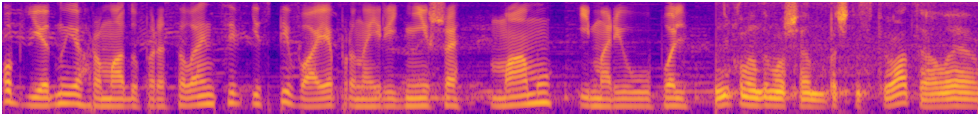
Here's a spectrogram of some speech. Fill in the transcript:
об'єднує громаду переселенців і співає про найрідніше маму і Маріуполь. Ніколи не думав, що я почну співати, але,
